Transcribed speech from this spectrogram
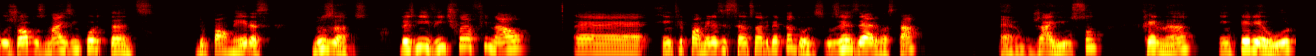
os jogos mais importantes do Palmeiras nos anos. 2020 foi a final é, entre Palmeiras e Santos na Libertadores. Os reservas, tá? Eram Jailson, Renan, Empereur,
